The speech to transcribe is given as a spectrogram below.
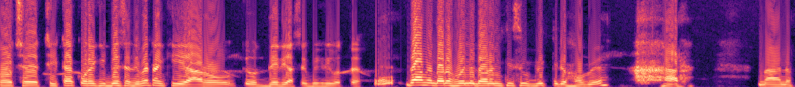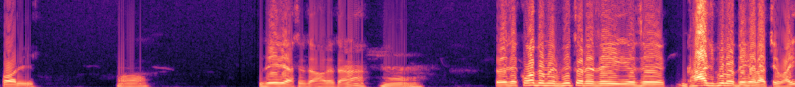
হচ্ছে ঠিকঠাক করে কি বেচে দিবে নাকি আরও দেরি আছে বিক্রি করতে? দামে দরে হইলে ধরেন কিছু বিক্রি হবে আর না হলে পরে। ও। দেরি আছে তাহলে তাই না? হ্যাঁ। তো এই যে কদমের ভিতরে যে এই যে ঘাসগুলো দেখা যাচ্ছে ভাই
